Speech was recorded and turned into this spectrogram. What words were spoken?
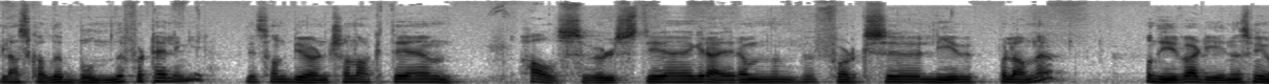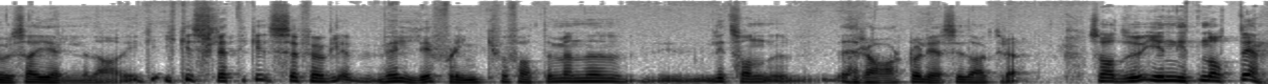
la oss kalle det bondefortellinger. Litt sånn Bjørnson-aktige, halvsvulstige greier om folks liv på landet. Og de verdiene som gjorde seg gjeldende da. Ikke, slett ikke selvfølgelig veldig flink forfatter, men eh, litt sånn rart å lese i dag, tror jeg. Så hadde du i 1980,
